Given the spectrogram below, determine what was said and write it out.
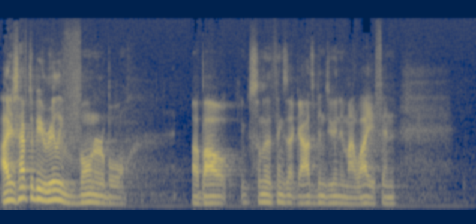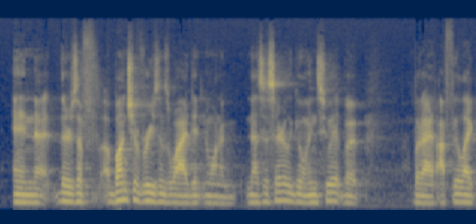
I just have to be really vulnerable about some of the things that God's been doing in my life. And, and uh, there's a, a bunch of reasons why I didn't want to necessarily go into it, but, but I, I feel like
